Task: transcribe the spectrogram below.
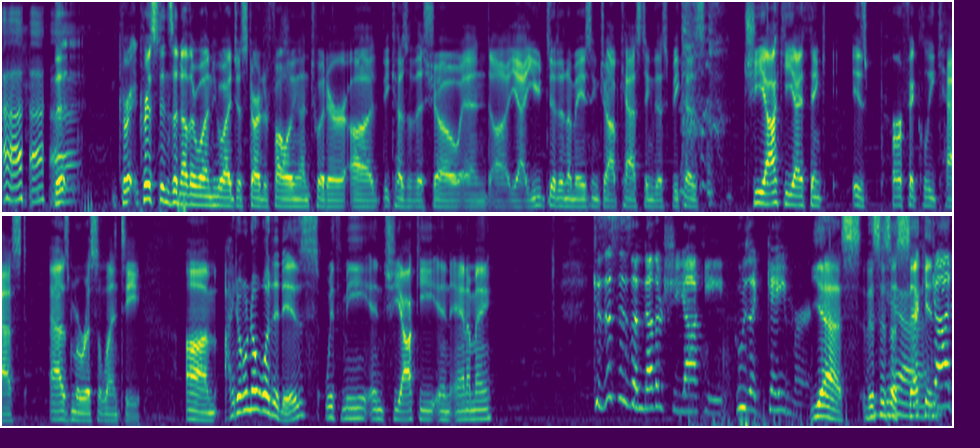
The- Kristen's another one who I just started following on Twitter uh, because of this show, and uh, yeah, you did an amazing job casting this because Chiaki, I think, is perfectly cast as Marissa Lenti. Um, I don't know what it is with me and Chiaki in anime. Because this is another Chiaki who's a gamer. Yes, this is a second. God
